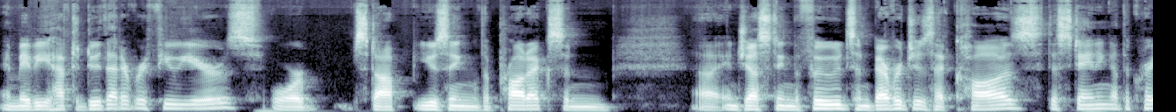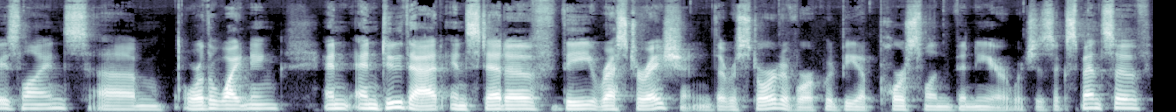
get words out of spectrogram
And maybe you have to do that every few years or stop using the products and uh, ingesting the foods and beverages that cause the staining of the craze lines um, or the whitening, and and do that instead of the restoration. The restorative work would be a porcelain veneer, which is expensive,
